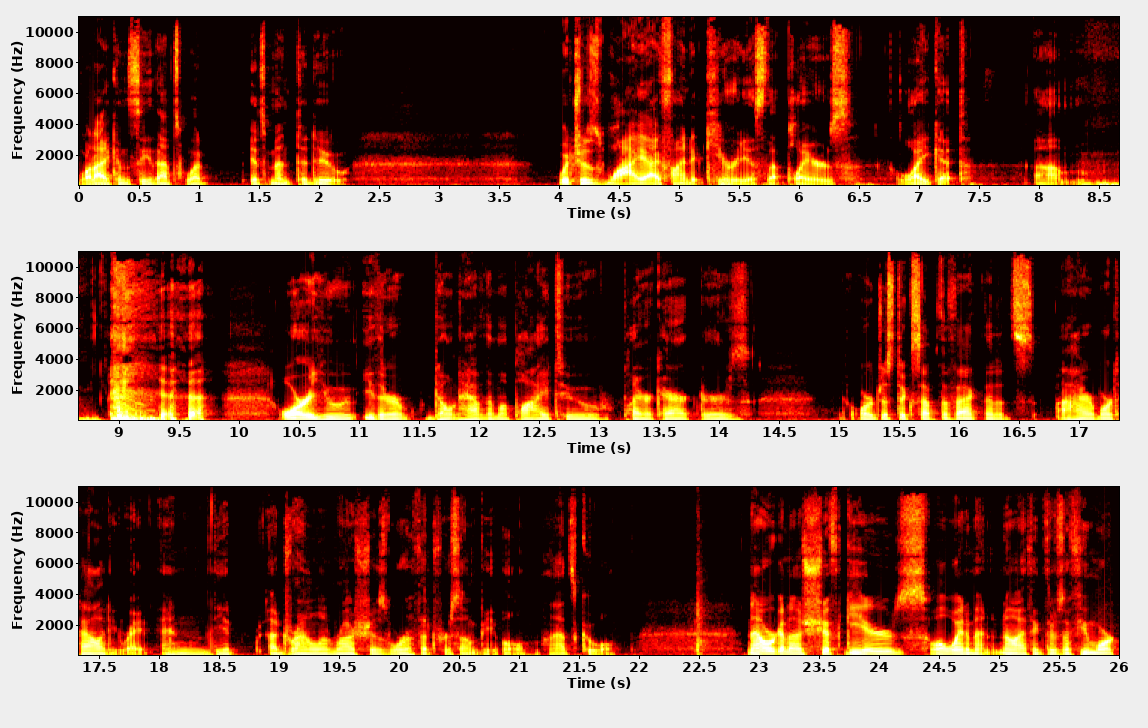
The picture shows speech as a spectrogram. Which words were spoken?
what I can see, that's what it's meant to do. Which is why I find it curious that players like it. Um, or you either don't have them apply to player characters or just accept the fact that it's a higher mortality rate and the adrenaline rush is worth it for some people. That's cool. Now we're going to shift gears. Well, wait a minute. No, I think there's a few more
